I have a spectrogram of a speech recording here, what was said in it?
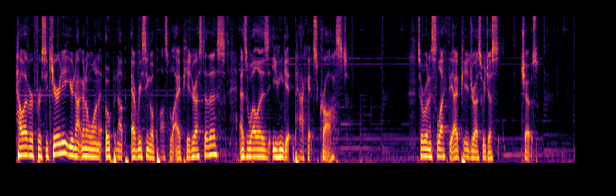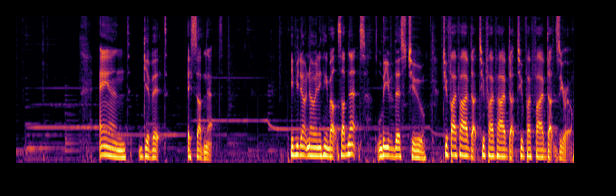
However, for security, you're not going to want to open up every single possible IP address to this, as well as you can get packets crossed. So we're going to select the IP address we just chose and give it a subnet. If you don't know anything about subnets, leave this to 255.255.255.0.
